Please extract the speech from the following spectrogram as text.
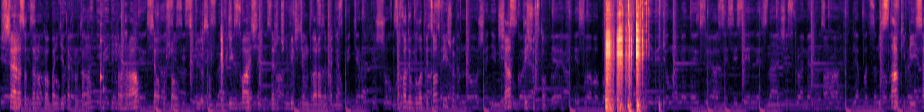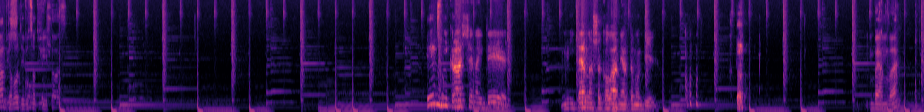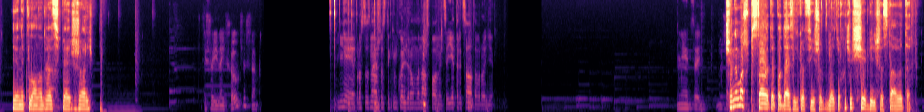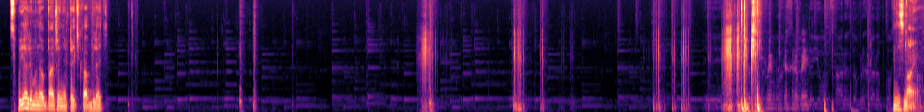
ще раз однорукого бандита крутанув, програв, все, ушов з плюсом. Х2 ще даже чуть більше, ніж в два рази підняв. Заходив було 500 фішок, зараз 1100. Із ставки 50 дало 900 фішок. Ти мені краще знайди мій темно-шоколадний автомобіль. Хто? BMW. Я не клону 25, жаль. Ти що, її знайшов чи що? Ні, я просто знаю, що з таким кольором вона спавниться. Є 30 вроді. Ні, це... Чи не можеш поставити по 10 фішок, блядь, я хочу ще більше ставити. Схуялі у мене обмеження 5к, блядь. Не знаю.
